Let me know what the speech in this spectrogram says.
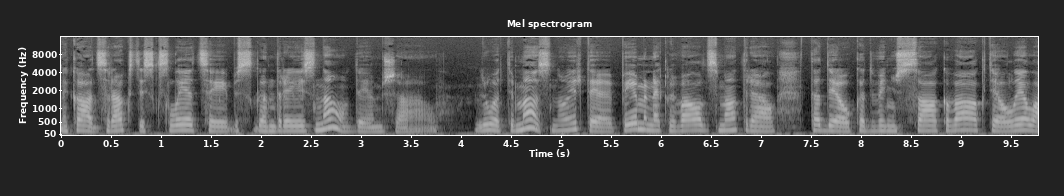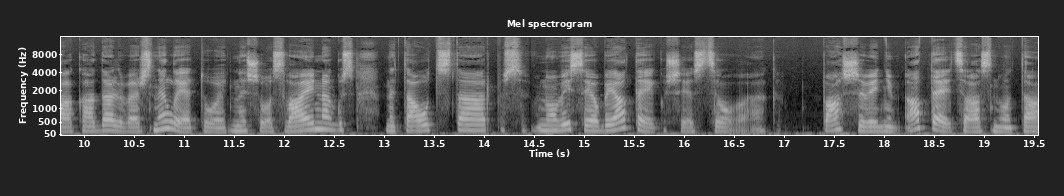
Nekādas rakstiskas liecības gandrīz nav, diemžēl. Ļoti maz, nu, ir tie pieminiekļu valdes materiāli. Tad jau, kad viņus sāka vākt, jau lielākā daļa vairs nelietoja ne šos vainagus, ne tautas tērpus. No visa jau bija atteikušies cilvēki paši viņi atteicās no tā,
